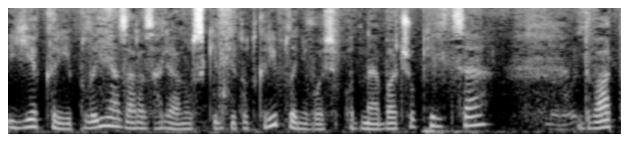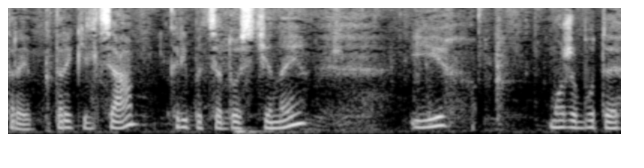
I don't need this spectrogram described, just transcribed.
Є кріплення. Зараз гляну, скільки тут кріплень. Ось одне бачу кільце. Два, три. Три кільця. Кріпиться до стіни і може бути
